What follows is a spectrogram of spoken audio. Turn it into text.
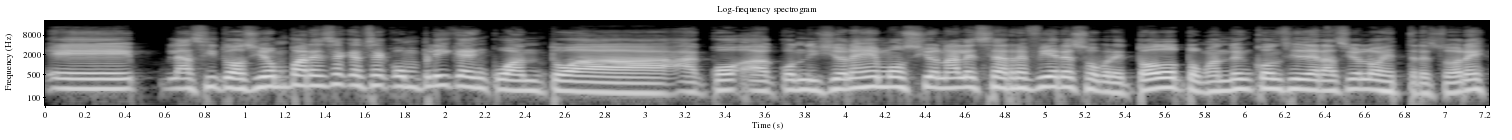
Eh, la situación parece que se complica en cuanto a, a condiciones emocionales se refiere, sobre todo tomando en consideración los estresores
